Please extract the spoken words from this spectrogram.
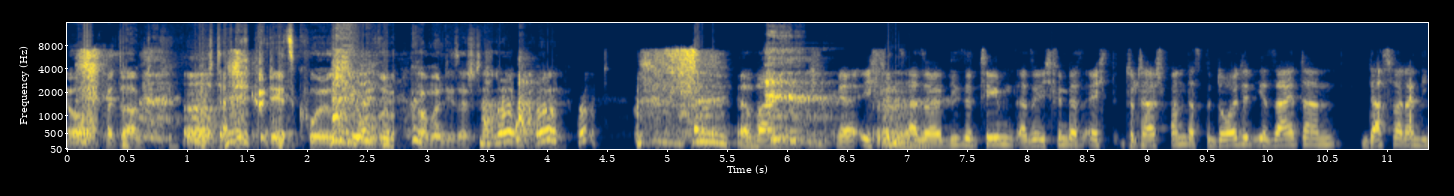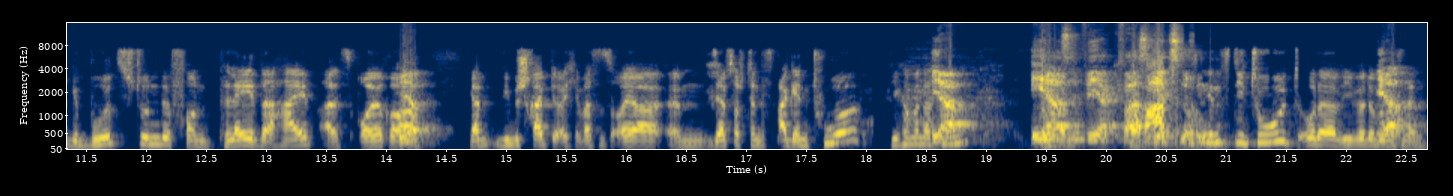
oh, verdammt. Ich dachte, ich könnte jetzt cool und jung rüberkommen an dieser Stelle. Ja, Wahnsinn. Ja, ich finde also diese Themen, also ich finde das echt total spannend. Das bedeutet, ihr seid dann, das war dann die Geburtsstunde von Play the Hype als eurer ja ja, wie beschreibt ihr euch? Was ist euer ähm, Selbstverständnis? Agentur? Wie kann man das ja, nennen? Eher oder sind wir ja quasi jetzt noch ein Institut oder wie würde man ja, das nennen?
